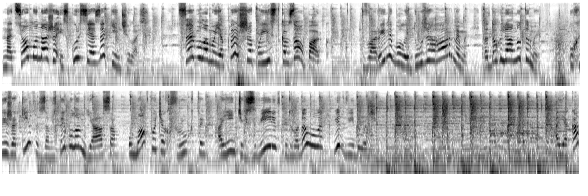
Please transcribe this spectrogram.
На цьому наша екскурсія закінчилась. Це була моя перша поїздка в зоопарк. Тварини були дуже гарними та доглянутими. У хижаків завжди було м'ясо, у мавпочок фрукти, а інших звірів підгодовували відвідувачі. А яка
